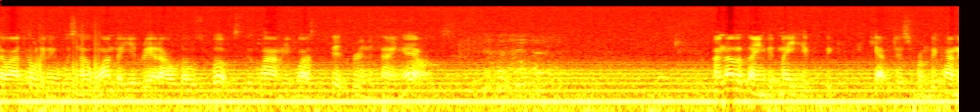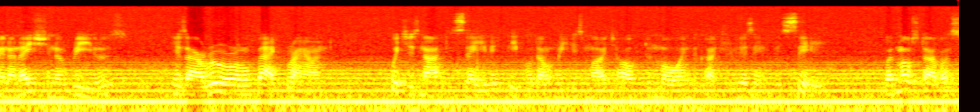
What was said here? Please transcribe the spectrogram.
So I told him it was no wonder he'd read all those books. The climate wasn't fit for anything else. Another thing that may have kept us from becoming a nation of readers is our rural background, which is not to say that people don't read as much, often more in the country as in the city. But most of us,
